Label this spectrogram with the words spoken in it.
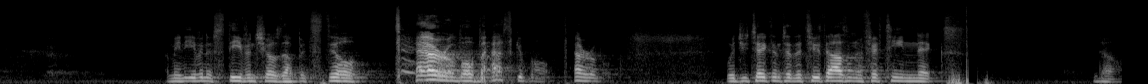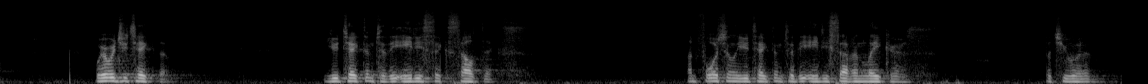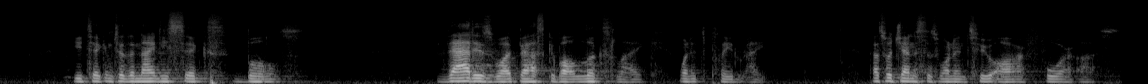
I mean, even if Steven shows up, it's still terrible basketball. Terrible. Would you take them to the 2015 Knicks? No. Where would you take them? You take them to the 86 Celtics. Unfortunately, you take them to the 87 Lakers. But you would. You take them to the 96 Bulls. That is what basketball looks like when it's played right. That's what Genesis 1 and 2 are for us.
